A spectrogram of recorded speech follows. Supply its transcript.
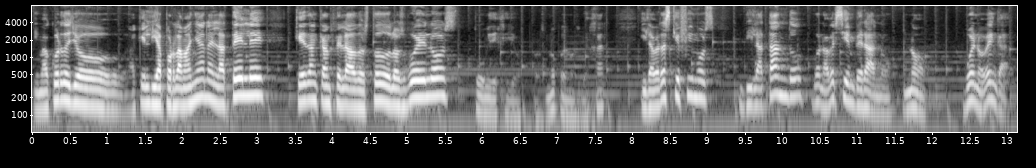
Y me acuerdo yo aquel día por la mañana en la tele, quedan cancelados todos los vuelos. Pum, y dije yo, pues no podemos viajar. Y la verdad es que fuimos dilatando, bueno, a ver si en verano, no. Bueno, venga,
